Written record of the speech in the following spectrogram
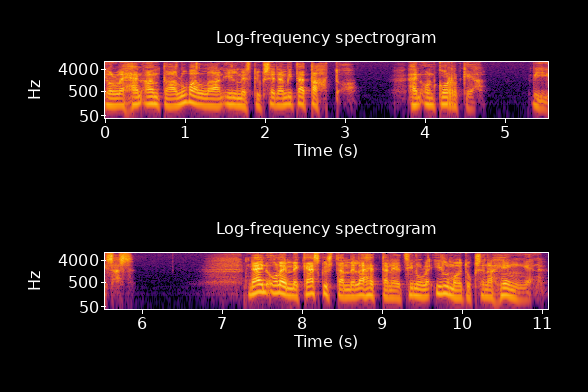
jolle hän antaa luvallaan ilmestyksenä mitä tahtoo. Hän on korkea, viisas. Näin olemme käskystämme lähettäneet sinulle ilmoituksena hengen.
